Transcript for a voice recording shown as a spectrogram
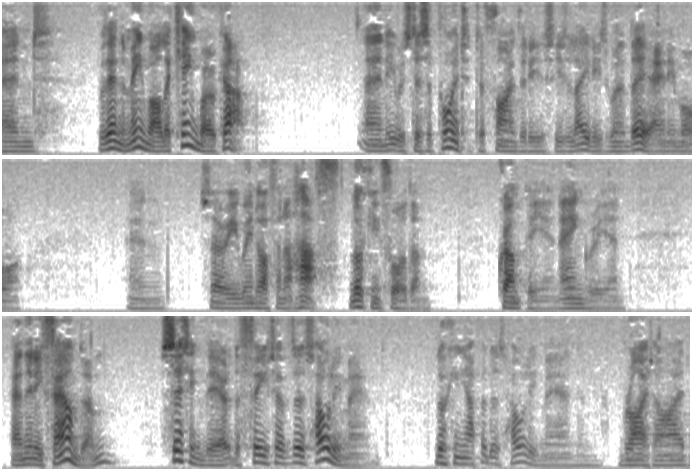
And Within the meanwhile, the king woke up, and he was disappointed to find that his, his ladies weren't there anymore. And so he went off in a huff, looking for them, grumpy and angry, and and then he found them sitting there at the feet of this holy man, looking up at this holy man, and bright-eyed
